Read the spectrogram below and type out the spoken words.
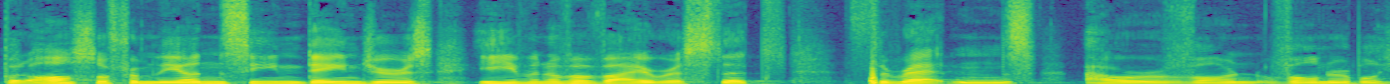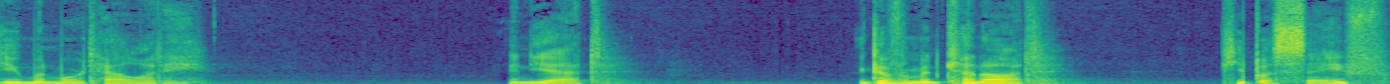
but also from the unseen dangers, even of a virus that threatens our vulnerable human mortality. And yet, the government cannot keep us safe.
